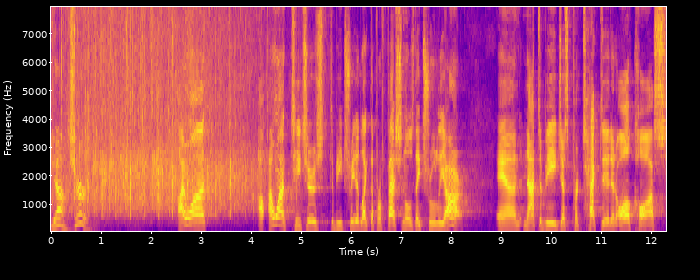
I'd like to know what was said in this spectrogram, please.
Yeah, sure. I want, I want teachers to be treated like the professionals they truly are. and not to be just protected at all costs.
